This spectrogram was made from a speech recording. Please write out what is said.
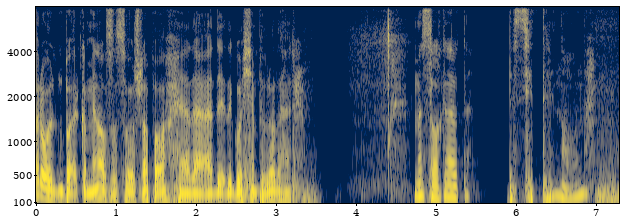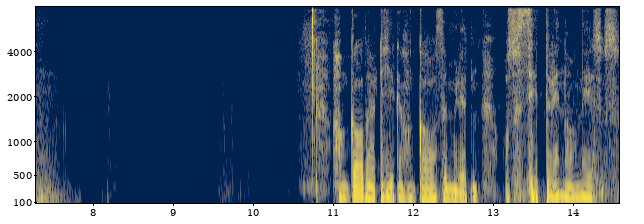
Har orden på arkene mine, altså, så slapp av. Det, det, det, går kjempebra, det her. Men saken er at det sitter i navnet. Han ga det her til kirken, han ga oss den muligheten. Og så sitter det i navnet Jesus.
